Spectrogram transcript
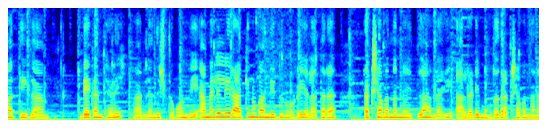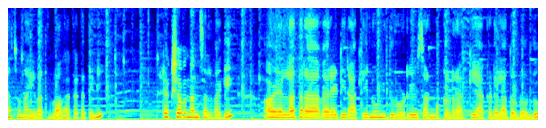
ಮತ್ತು ಈಗ ಬೇಕಂತ ಹೇಳಿ ಅಲ್ಲೊಂದಿಷ್ಟು ತೊಗೊಂಡ್ವಿ. ಆಮೇಲೆ ಇಲ್ಲಿ ರಾಖಿನೂ ಬಂದಿದ್ದು ನೋಡ್ರಿ, ಎಲ್ಲ ಥರ ರಕ್ಷಾಬಂಧನೂ ಇತ್ತಲ್ಲ ಹಾಗಾಗಿ ಆಲ್ರೆಡಿ ಮುಗ್ದದ ರಕ್ಷಾಬಂಧನ. ಸೊ ನಾ ಇವತ್ತು ಬ್ಲಾಗ್ ಹಾಕಾಕತ್ತೀನಿ. ರಕ್ಷಾಬಂಧನ ಸಲುವಾಗಿ ಎಲ್ಲ ಥರ ವೆರೈಟಿ ರಾಖಿನೂ ಇದ್ದು ನೋಡ್ರಿ ಸಣ್ಣ ಮಕ್ಕಳ ರಾಖಿ, ಆ ಕಡೆ ಎಲ್ಲ ದೊಡ್ಡವ್ರದ್ದು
